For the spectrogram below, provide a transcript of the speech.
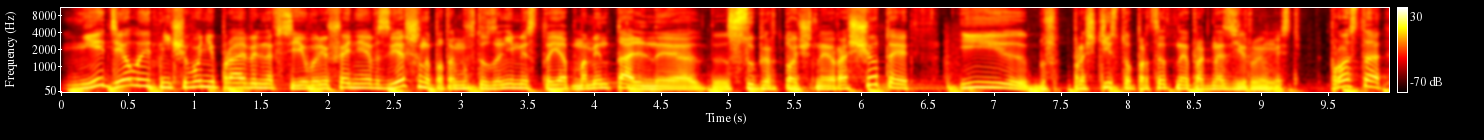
не делает ничего неправильно, все его решения взвешены, потому что за ними стоят моментальные э, суперточные расчеты и почти стопроцентная прогнозируемость. Просто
